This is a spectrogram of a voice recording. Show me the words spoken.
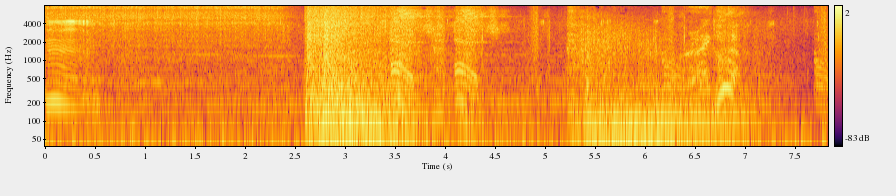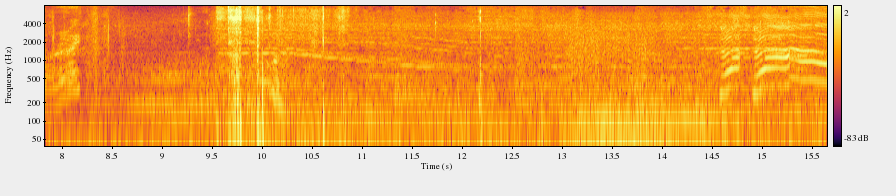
Mm. edge. All right. All right. Stop! Stop!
